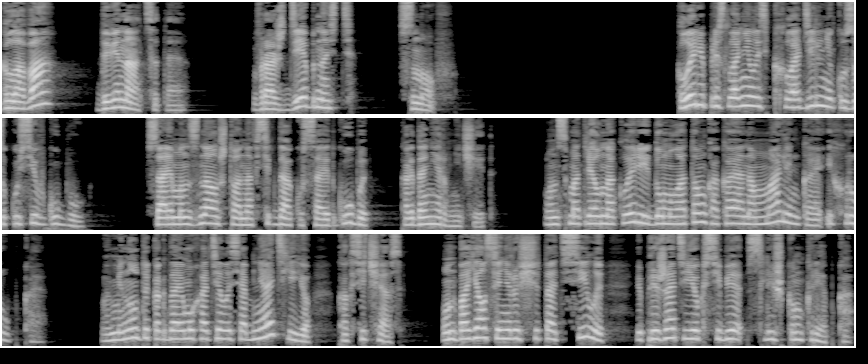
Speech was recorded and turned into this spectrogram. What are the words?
Глава двенадцатая. Враждебность снов. Клэри прислонилась к холодильнику, закусив губу. Саймон знал, что она всегда кусает губы, когда нервничает. Он смотрел на Клэри и думал о том, какая она маленькая и хрупкая. В минуты, когда ему хотелось обнять ее, как сейчас, он боялся не рассчитать силы и прижать ее к себе слишком крепко.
